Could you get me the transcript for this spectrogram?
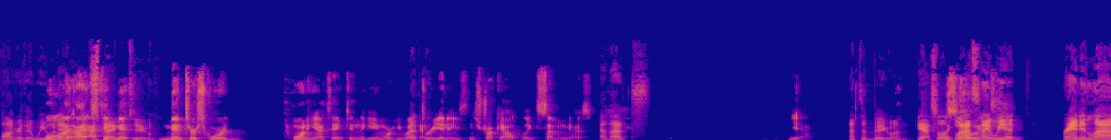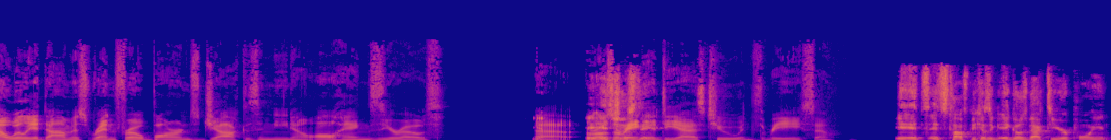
longer than we well, would. I, I think Min- Minter scored twenty, I think, in the game where he went okay. three innings and struck out like seven guys. Yeah, that's yeah, that's a big one. Yeah, so like so last night we had Brandon Lowe, Willie Adames, Renfroe, Barnes, Joc, Zunino all hang zeros. Yeah, uh, Arozarena, Diaz two and three. So it's it's tough because it goes back to your point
